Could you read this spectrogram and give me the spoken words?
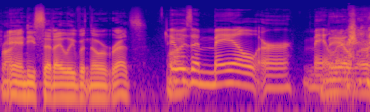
Right. and he said, "I leave with no regrets." It was a mailer mailer. Mailer.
